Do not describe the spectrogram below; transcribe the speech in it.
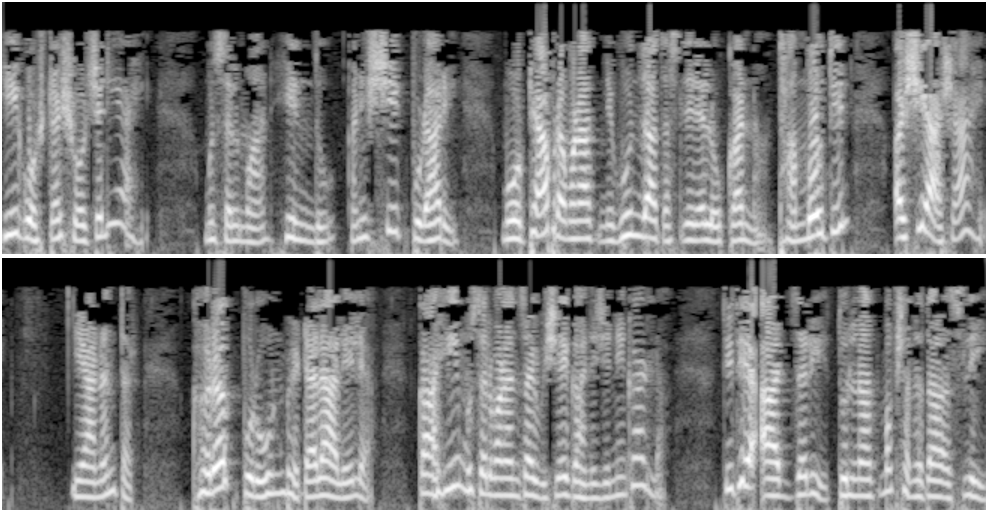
ही गोष्ट शोचनीय आहे. मुसलमान हिंदू आणि शीख पुढारी मोठ्या प्रमाणात निघून जात असलेल्या लोकांना थांबवतील अशी आशा आहे. यानंतर खरगपूरहून भेटायला आलेल्या काही मुसलमानांचा विषय गांधीजींनी काढला. तिथे आज जरी तुलनात्मक शांतता असली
